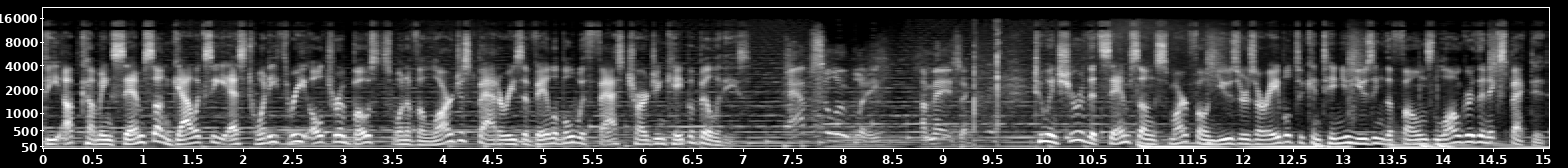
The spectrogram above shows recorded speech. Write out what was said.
The upcoming Samsung Galaxy S23 Ultra boasts one of the largest batteries available with fast charging capabilities. Absolutely amazing. To ensure that Samsung smartphone users are able to continue using the phones longer than expected,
